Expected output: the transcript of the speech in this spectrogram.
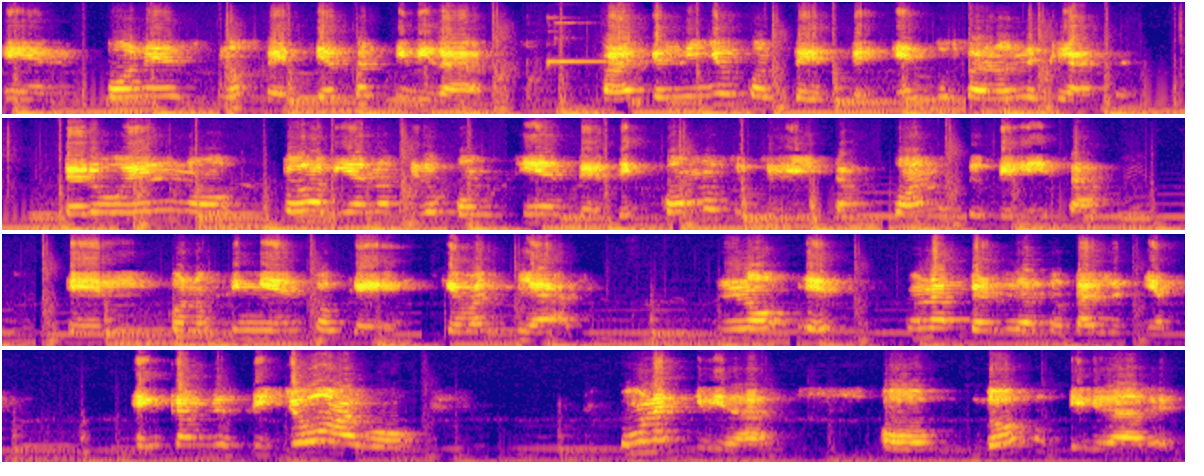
eh, pones, no sé, cierta actividad para que el niño conteste en tu salón de clases, pero él no todavía no ha sido consciente de cómo se utiliza, cuándo se utiliza el conocimiento que, que va a emplear, no es una pérdida total de tiempo. En cambio, si yo hago una actividad o dos actividades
